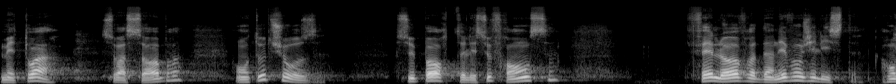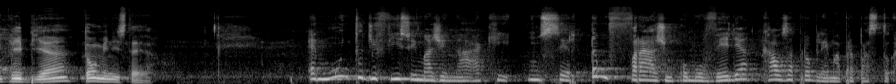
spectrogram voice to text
Mais toi, sois sobre en toutes choses, supporte les souffrances, fais l'œuvre d'un évangéliste, remplis bien ton ministère. É muito difícil imaginar que um ser tão frágil como ovelha causa problema para pastor.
